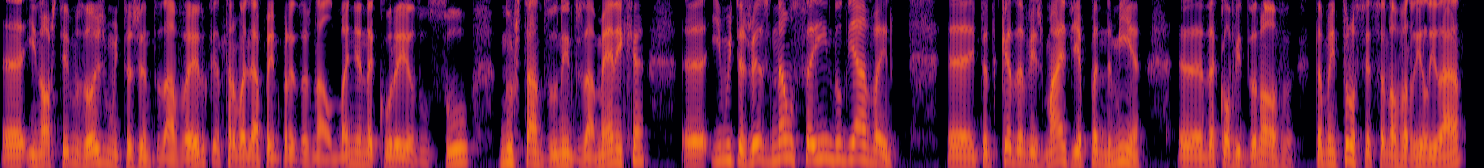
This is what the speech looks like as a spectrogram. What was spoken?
Uh, e nós temos hoje muita gente de Aveiro que a trabalhar para empresas na Alemanha, na Coreia do Sul, nos Estados Unidos da América uh, e muitas vezes não saindo de Aveiro. Uh, portanto, cada vez mais, e a pandemia uh, da Covid-19 também trouxe essa nova realidade,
